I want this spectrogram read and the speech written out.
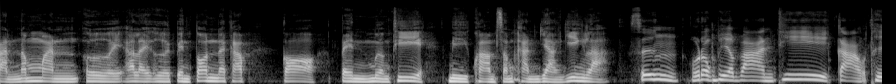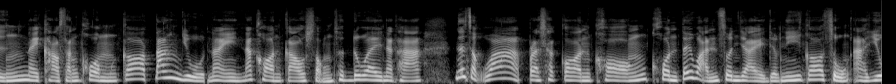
กลั่นน้ำมันเอ่ยอะไรเอ่ยเป็นต้นนะครับ ก็เป็นเมืองที่มีความสำคัญอย่างยิ่งละซึ่งโรงพยาบาลที่กล่าวถึงในข่าวสังคมก็ตั้งอยู่ในนครเกาสงซะด้วยนะคะ เนื่องจากว่าประชากรของคนไต้หวันส่วนใหญ่เดี๋ยวนี้ก็สูงอายุ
